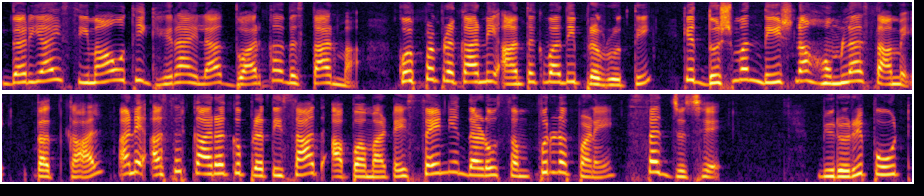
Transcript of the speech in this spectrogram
દરિયાઈ સીમાઓથી ઘેરાયેલા દ્વારકા વિસ્તારમાં કોઈપણ પ્રકારની આતંકવાદી પ્રવૃત્તિ કે દુશ્મન દેશના હુમલા સામે તત્કાલ અને અસરકારક પ્રતિસાદ આપવા માટે સૈન્ય દળો સંપૂર્ણપણે સજ્જ છે. Bureau report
